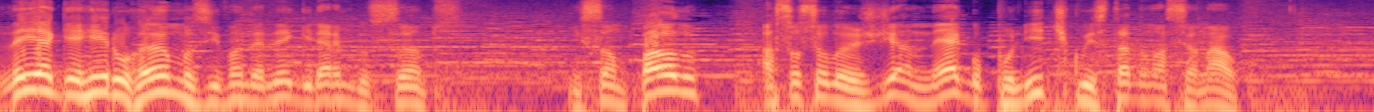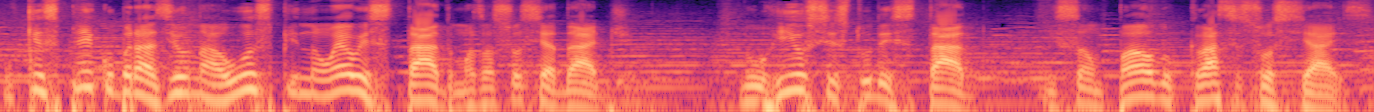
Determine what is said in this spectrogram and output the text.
Leia Guerreiro Ramos e Vanderlei Guilherme dos Santos. Em São Paulo, a sociologia nega o político e o Estado Nacional. O que explica o Brasil na USP não é o Estado, mas a sociedade. No Rio se estuda Estado, em São Paulo, classes sociais.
